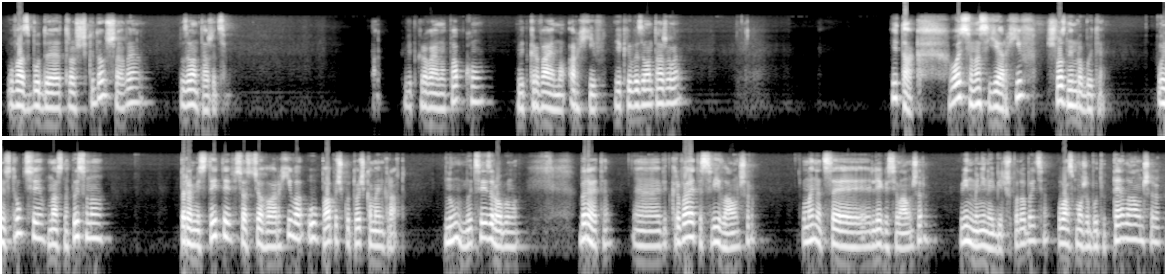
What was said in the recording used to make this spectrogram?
У вас буде трошечки довше, але завантажиться. Відкриваємо папку, відкриваємо архів, який ви завантажили. І так, ось у нас є архів. Що з ним робити? У інструкції у нас написано перемістити все з цього архіва у папочку .minecraft. Ну, ми це і зробимо. Берете, е, відкриваєте свій лаунчер. У мене це Legacy Launcher. Він мені найбільш подобається. У вас може бути T-лаунчер.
